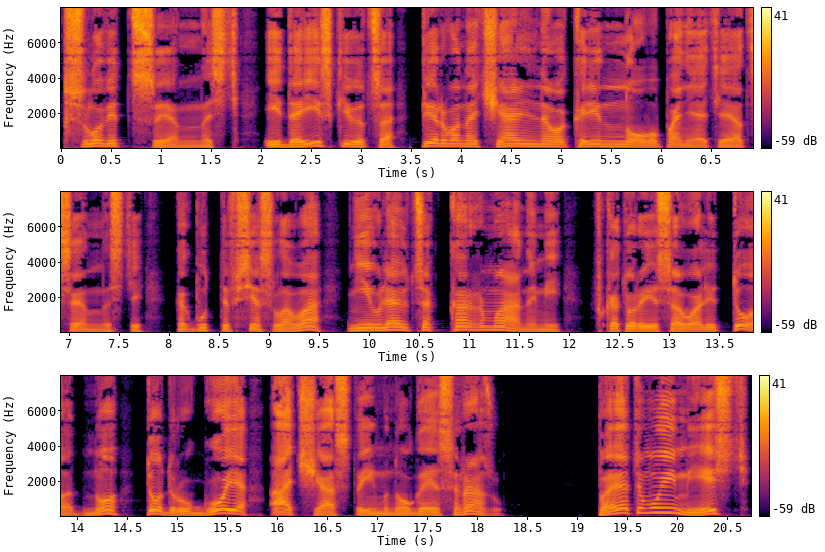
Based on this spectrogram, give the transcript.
в слове «ценность» и доискиваться первоначального коренного понятия о ценности, как будто все слова не являются карманами, в которые совали то одно, то другое, а часто и многое сразу. Поэтому и месть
